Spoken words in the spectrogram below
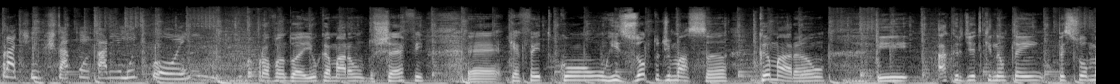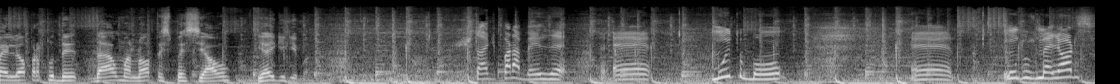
pratinho que está com uma carinha muito boa, hein? Estou provando aí o camarão do chefe, é, que é feito com um risoto de maçã, camarão e acredito que não tem pessoa melhor para poder dar uma nota especial. E aí, Guiguiba? Está de parabéns, é, é muito bom. É um dos melhores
